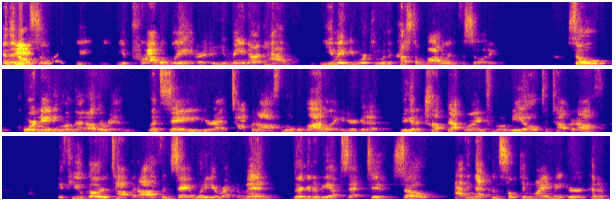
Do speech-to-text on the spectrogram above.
And then mm. also, like, you you probably or you may not have you may be working with a custom bottling facility. So coordinating on that other end, let's say mm-hmm. you're at Top It Off Mobile Bottling and you're gonna you're gonna truck that wine from O'Neill to Top It Off. If you go to Top It Off and say, "What do you recommend?" They're going to be upset too. So having that consulting winemaker, kind of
